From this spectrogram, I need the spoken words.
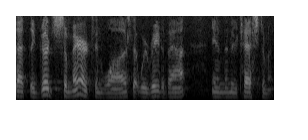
that the good samaritan was that we read about in the new testament.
